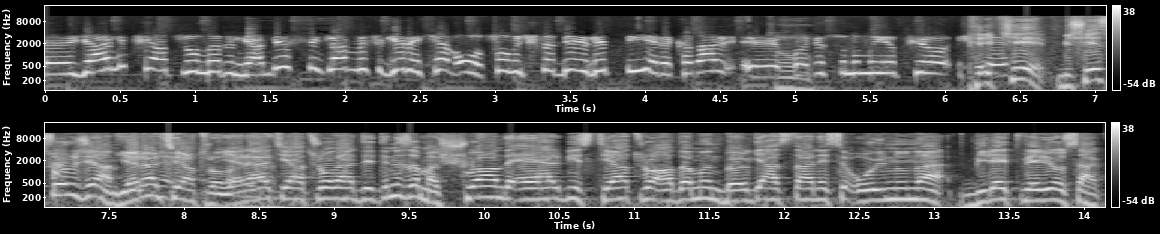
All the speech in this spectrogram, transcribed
yerli tiyatroların yani desteklenmesi gereken o. Sonuçta devlet bir yere kadar e, Tamam. bale sunumu yapıyor. İşte, Peki bir şey soracağım. Yerel tiyatrolar Yerel yani. tiyatrolar dediniz ama şu anda eğer biz tiyatro adamın bölge hastanesi oyununa bilet veriyorsak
